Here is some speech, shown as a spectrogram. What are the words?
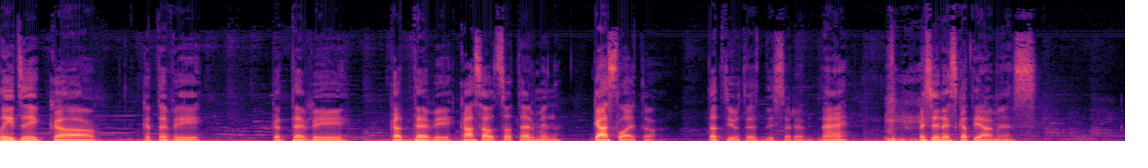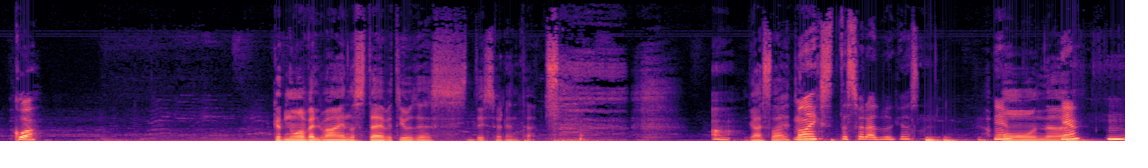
Līdzīgi kā kad tevi, kad tevi, kad tevi, kā sauc to terminu? Gaslaito. Tad jūties disorientēts. Nē, mēs vienreiz skatījāmies. Ko? Kad noveļ vainu uz tevi, jūties disorientēts. Oh. Gaslaito. Man liekas, tas varētu būt gaslight. Jā? Un, uh, Jā? Mm.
